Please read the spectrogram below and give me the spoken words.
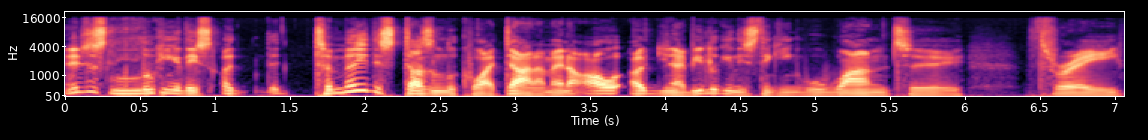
And just looking at this, uh, to me, this doesn't look quite done. I mean, I'll, I'll, you know be looking at this thinking, well, one, two, three,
